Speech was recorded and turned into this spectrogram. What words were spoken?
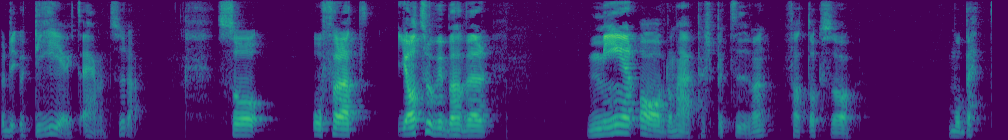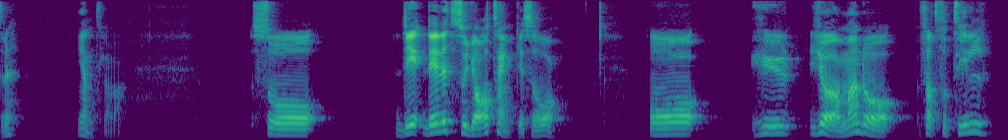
Och, det, och det är ju ett äventyr där. Så, och för att jag tror vi behöver mer av de här perspektiven för att också må bättre. Egentligen va. Så det, det är lite så jag tänker så. Och hur gör man då för att få till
